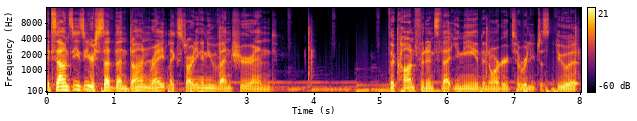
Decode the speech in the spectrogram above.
it sounds easier said than done, right? Like starting a new venture and the confidence that you need in order to really just do it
